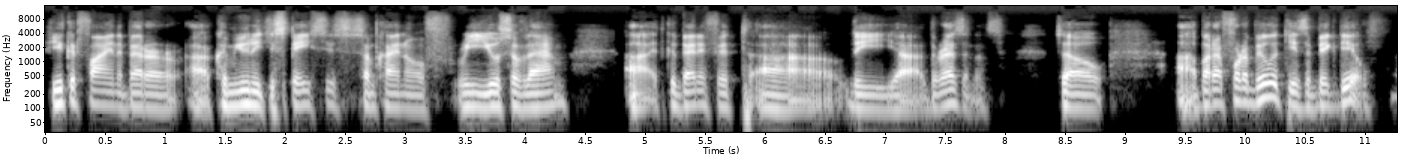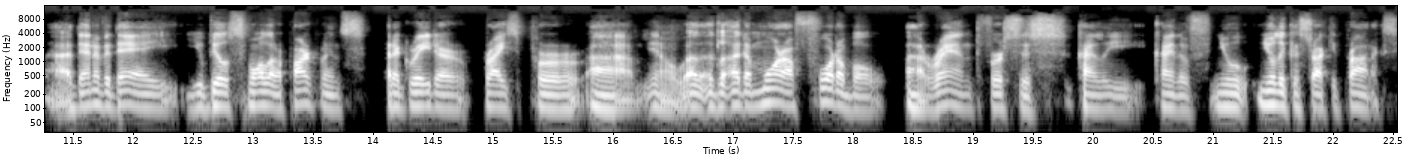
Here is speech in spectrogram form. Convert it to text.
If you could find a better uh, community spaces, some kind of reuse of them uh, it could benefit uh, the uh, the residents. So, uh, but affordability is a big deal. Uh, at the end of the day, you build smaller apartments at a greater price per, uh, you know, at a more affordable rent versus kind of kind of new newly constructed products.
